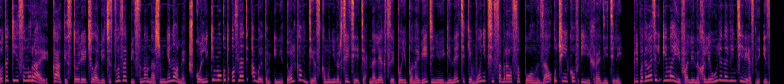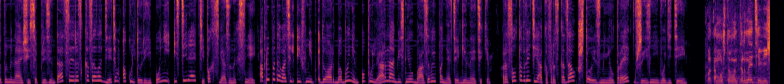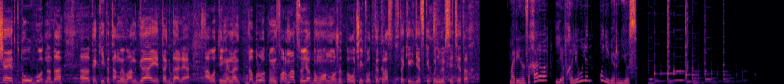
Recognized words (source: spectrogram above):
Кто такие самураи? Как история человечества записана в нашем геноме? Школьники могут узнать об этом и не только в детском университете. На лекции по японоведению и генетике в Униксе собрался полный зал учеников и их родителей. Преподаватель ИМАИФ Алина Халиулина в интересной и запоминающейся презентации рассказала детям о культуре Японии и стереотипах, связанных с ней. А преподаватель ИФМИП Эдуард Бабынин популярно объяснил базовые понятия генетики. Расул Тавридьяков рассказал, что изменил проект в жизни его детей. Потому что в интернете вещает кто угодно, да, э, какие-то там Иван Гай и так далее. А вот именно добротную информацию, я думаю, он может получить вот как раз вот в таких детских университетах. Марина Захарова, Лев Халиулин, Univer News.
